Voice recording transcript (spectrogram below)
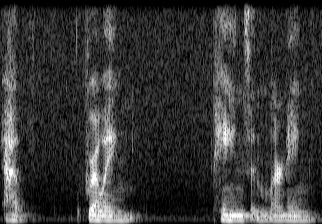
have growing pains and learning,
